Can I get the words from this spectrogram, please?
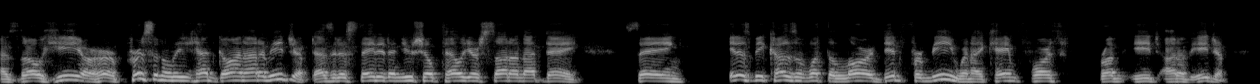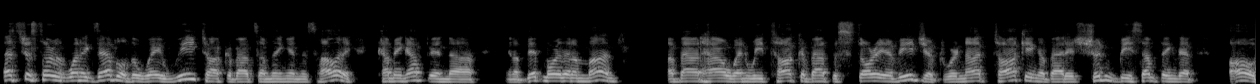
as though he or her personally had gone out of Egypt, as it is stated, and you shall tell your son on that day, saying, It is because of what the Lord did for me when I came forth from Egypt, out of Egypt. That's just sort of one example of the way we talk about something in this holiday coming up in, uh, in a bit more than a month about how when we talk about the story of Egypt, we're not talking about it shouldn't be something that, oh,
